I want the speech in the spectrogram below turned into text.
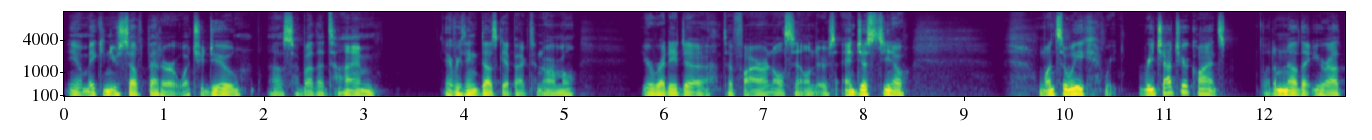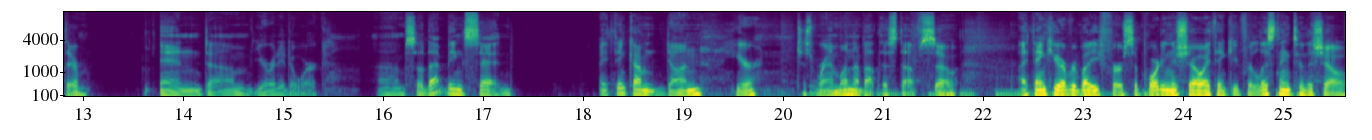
you know, making yourself better at what you do. Uh, so by the time everything does get back to normal, you're ready to to fire on all cylinders. And just you know, once a week, re- reach out to your clients, let them know that you're out there and um, you're ready to work. Um, so that being said, I think I'm done here, just rambling about this stuff. So I thank you everybody for supporting the show. I thank you for listening to the show.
